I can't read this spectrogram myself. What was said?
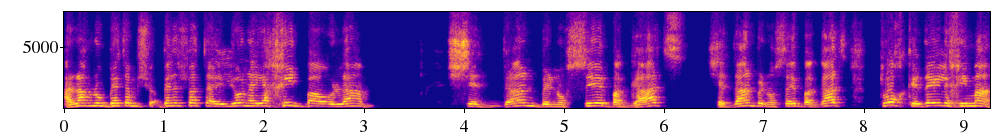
אנחנו בית המשפט, בית המשפט העליון היחיד בעולם שדן בנושא בג"ץ, שדן בנושא בג"ץ תוך כדי לחימה.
